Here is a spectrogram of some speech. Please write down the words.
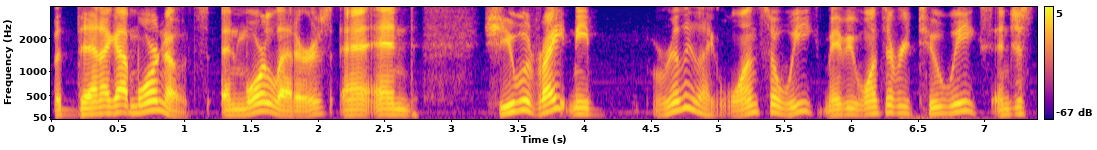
But then I got more notes and more letters, and, and she would write me really like once a week, maybe once every two weeks, and just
